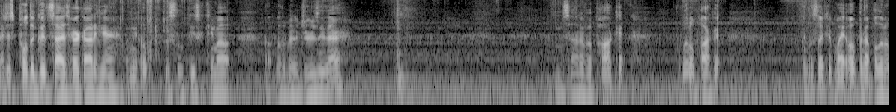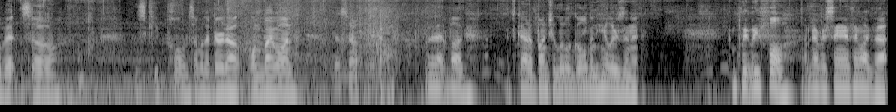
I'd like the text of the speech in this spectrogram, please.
I just pulled a good size herc out of here. Let me, oh, this little piece came out. A little bit of jersey there. Inside of a pocket, a little pocket. It looks like it might open up a little bit, so let's keep pulling some of the dirt out one by one. So, look at that vug. It's got a bunch of little golden healers in it. Completely full. I've never seen anything like that.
